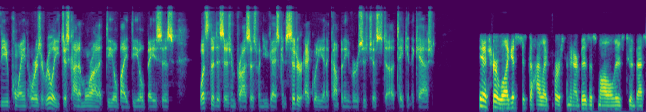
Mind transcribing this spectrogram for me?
viewpoint, or is it really just kind of more on a deal by deal basis? What's the decision process when you guys consider equity in a company versus just uh, taking the cash? Yeah, sure. Well, I guess just to highlight first, I mean, our business model is to invest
